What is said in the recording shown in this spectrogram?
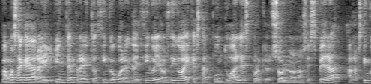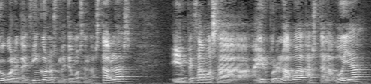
Vamos a quedar ahí bien tempranito, 5.45, ya os digo, hay que estar puntuales porque el sol no nos espera. A las 5.45 nos metemos en las tablas y empezamos a, ir por el agua hasta la boya.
